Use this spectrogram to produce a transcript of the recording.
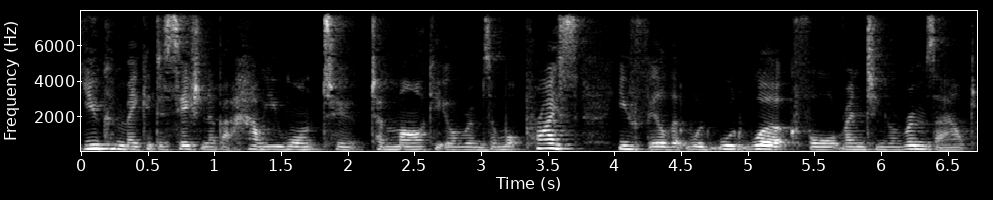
you can make a decision about how you want to, to market your rooms and what price you feel that would, would work for renting your rooms out.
